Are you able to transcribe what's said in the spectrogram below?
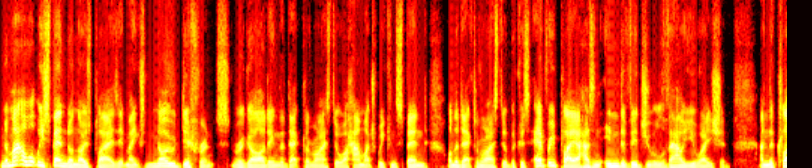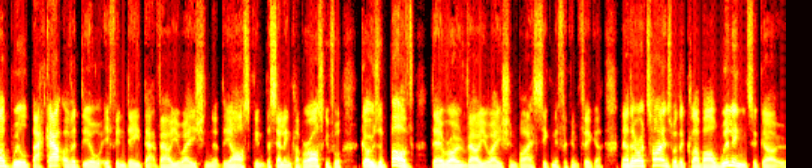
no matter what we spend on those players, it makes no difference regarding the Declan Rice deal or how much we can spend on the Declan Rice deal because every player has an individual valuation. And the club will back out of a deal if indeed that valuation that the asking the selling club are asking for goes above their own valuation by a significant figure. Now there are times where the club are willing to go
